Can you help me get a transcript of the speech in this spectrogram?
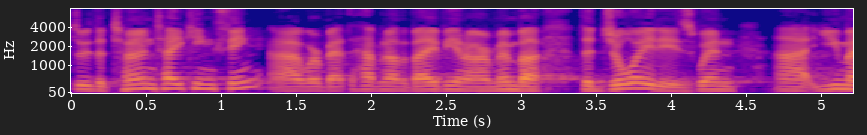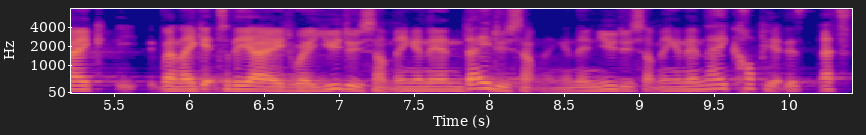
do the turn taking thing. Uh, we're about to have another baby, and I remember the joy it is when uh, you make when they get to the age where you do something and then they do something and then you do something and then they copy it. That's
